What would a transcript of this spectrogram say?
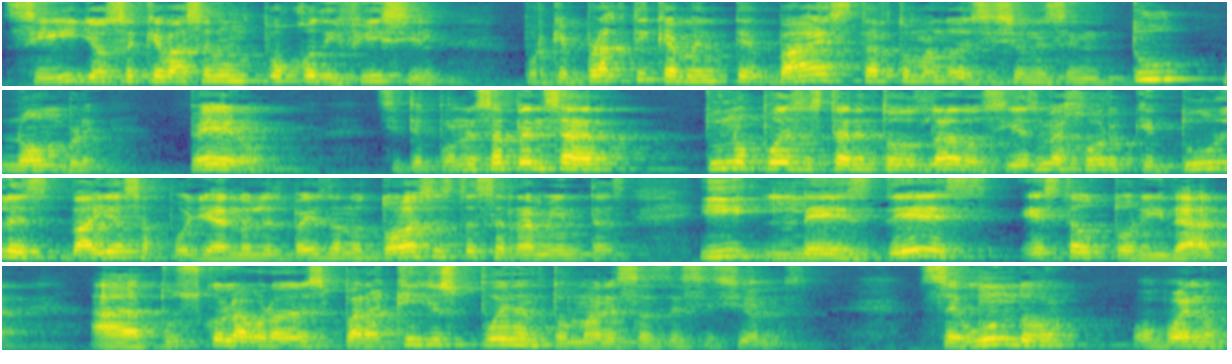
Sí, yo sé que va a ser un poco difícil porque prácticamente va a estar tomando decisiones en tu nombre pero si te pones a pensar, tú no puedes estar en todos lados y es mejor que tú les vayas apoyando, les vayas dando todas estas herramientas y les des esta autoridad a tus colaboradores para que ellos puedan tomar esas decisiones. Segundo, o bueno,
